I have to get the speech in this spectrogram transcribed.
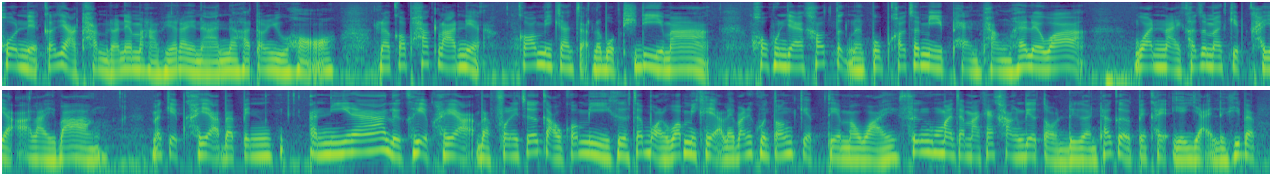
คนเนี่ยก็อยากทำอยู่แล้วในมหาวิทยาลัยนั้นนะคะตอนอยู่หอ แล้วก็ภาครัฐเนี่ยก็มีมีการจัดระบบที่ดีมาก พอคุณยายเข้าตึกนั้นปุ๊บเขาจะมีแผนพังให้เลยว่า วันไหนเขาจะมาเก็บขยะอะไรบ้าง มาเก็บขยะแบบเป็นอันนี้นะ หรือเก็บขยะแบบเฟอร์นิเจอร์เก่าก็มีคือจะบอกว่ามีขยะอะไรบ้างที่คุณต้องเก็บเตรียมมาไว้ ซึ่งมันจะมาแค่ครั้งเดียวต่อเดือน ถ้าเกิดเป็นขยะใหญ่ๆเลยที่แบบแ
